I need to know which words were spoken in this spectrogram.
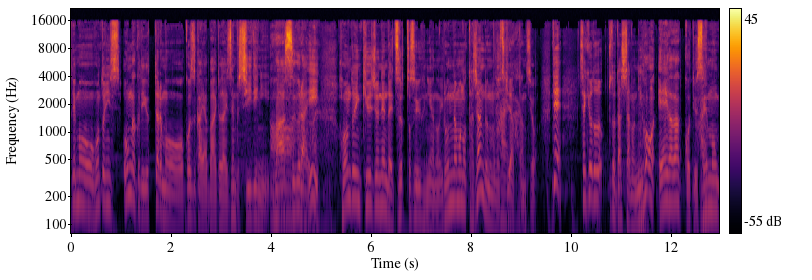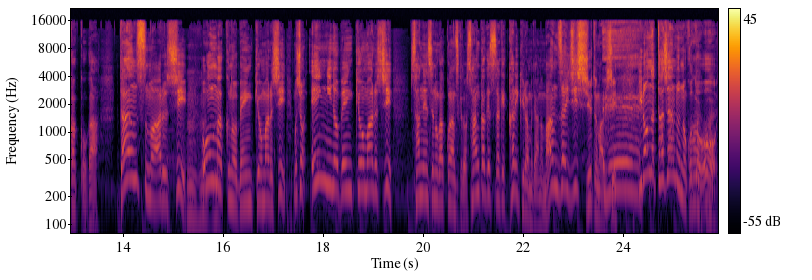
でもう本当に音楽で言ったらもうお小遣いやバイト代全部 CD に回すぐらい本当に90年代ずっとそういうふうにあのいろんなもの多ジャンルのもの好きだったんですよ。で先ほどちょっと出したあの日本映画学校っていう専門学校がダンスもあるし音楽の勉強もあるしもちろん演技の勉強もあるし3年生の学校なんですけど3ヶ月だけカリキュラムであの漫才実習っていうのもあるしいろんな多ジャンルのことを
